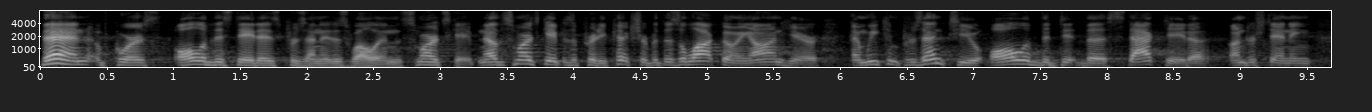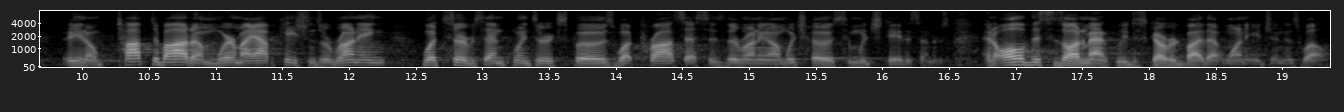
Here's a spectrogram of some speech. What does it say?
Then, of course, all of this data is presented as well in the Smartscape. Now, the Smartscape is a pretty picture, but there's a lot going on here, and we can present to you all of the, the stack data, understanding you know, top to bottom where my applications are running, what service endpoints are exposed, what processes they're running on which hosts and which data centers. And all of this is automatically discovered by that one agent as well.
